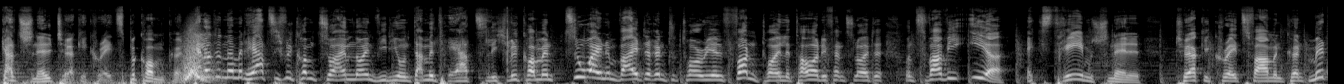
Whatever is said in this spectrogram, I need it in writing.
ganz schnell Turkey Crates bekommen könnt. Hey Leute, und damit herzlich willkommen zu einem neuen Video und damit herzlich willkommen zu einem weiteren Tutorial von Toilet Tower Defense, Leute. Und zwar wie ihr extrem schnell Turkey Crates farmen könnt mit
